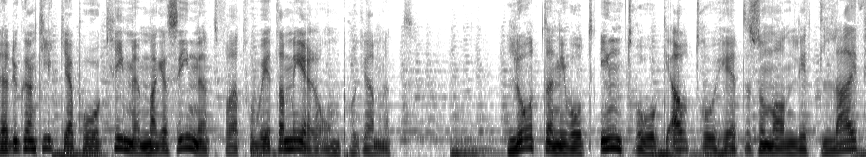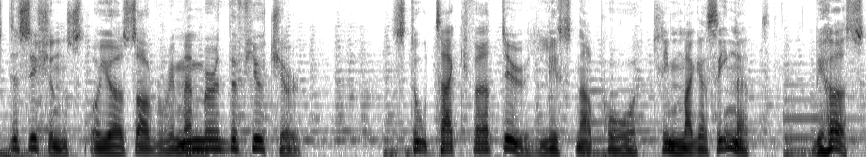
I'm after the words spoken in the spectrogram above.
där du kan klicka på Krimmagasinet för att få veta mer om programmet. Låten i vårt intro och outro heter som vanligt Life Decisions och görs av Remember the Future. Stort tack för att du lyssnar på Krimmagasinet. Vi hörs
